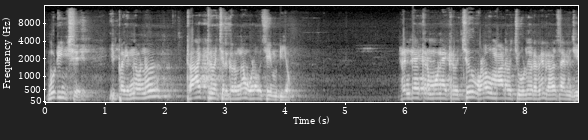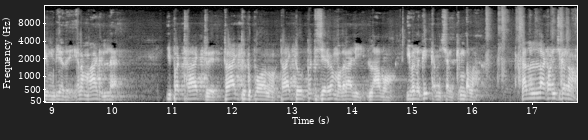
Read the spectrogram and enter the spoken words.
முடிஞ்சு. இப்போ என்ன பண்ணும்? டிராக்டர் வச்சிருக்கிறவங்க உழவு செய்ய முடியும். ரெண்டு ஏக்கர் மூணு ஏக்கர் வச்சு உழவு மாடை வச்சு உழுகிறவன் விவசாயம் செய்ய முடியாது. ஏன்னா மாடு இல்லை. இப்போ டிராக்டர் டிராக்டருக்கு போகணும். டிராக்டர் உற்பத்தி செய்கிறவன் முதலாளி லாபம். இவனுக்கு கமிஷன் கிம்பலாம் நல்லா கவனிச்சுக்கணும்.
